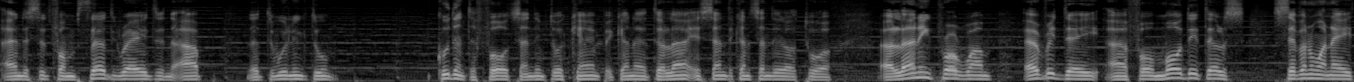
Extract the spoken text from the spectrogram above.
I, understood from third grade and up that willing to couldn't afford send him to a camp. He can uh, learn send can send it to a, a learning program every day uh, for more details 718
